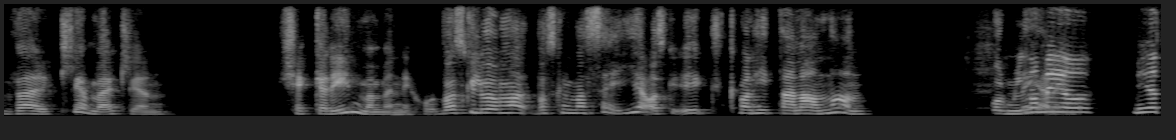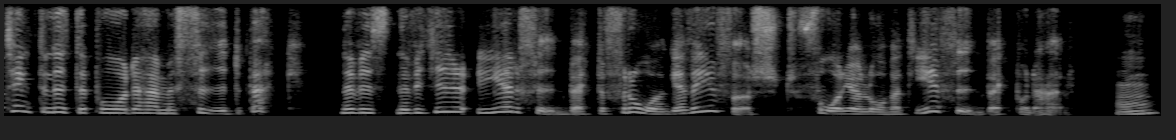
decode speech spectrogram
verkligen, verkligen checkade in med människor? Vad skulle man, vad skulle man säga? Skulle, kan man hitta en annan formulering? Ja, men, jag, men jag tänkte lite på det här med feedback. När vi, när vi ger, ger feedback, då frågar vi ju först, får jag lov att ge feedback på det här? Mm.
